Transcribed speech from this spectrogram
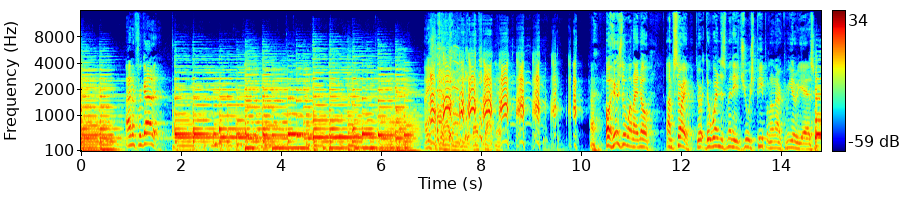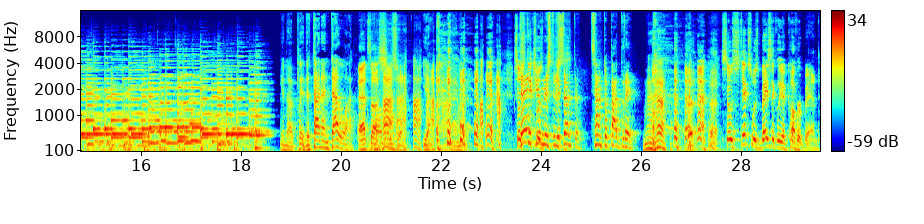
I done forgot it. I used to play Hava Nagila, but I've it. Uh, oh, here's the one I know. I'm sorry, there, there weren't as many Jewish people in our community as. You know, I played the Tarantella. That's us. Uh, yeah. So Thank Styx you, was, Mr. Styx- Santo, Santo Padre. So Styx was basically a cover band.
